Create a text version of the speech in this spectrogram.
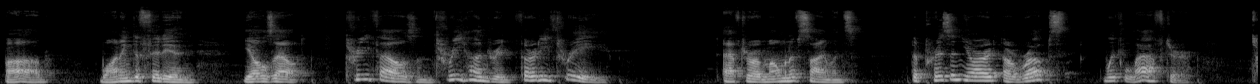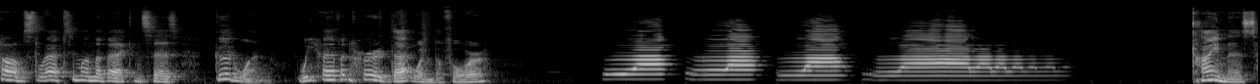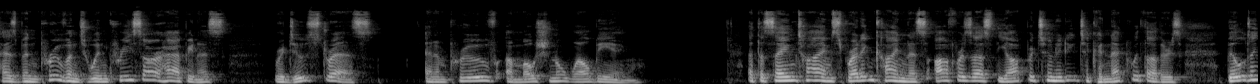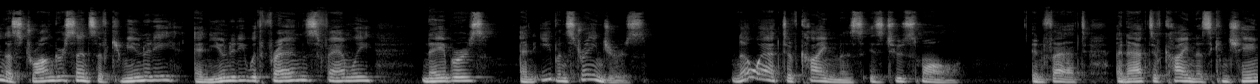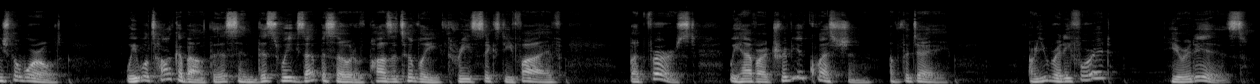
Bob, wanting to fit in, yells out, 3,333. After a moment of silence, the prison yard erupts with laughter. Tom slaps him on the back and says, Good one. We haven't heard that one before. Kindness has been proven to increase our happiness, reduce stress, and improve emotional well being. At the same time, spreading kindness offers us the opportunity to connect with others, building a stronger sense of community and unity with friends, family, neighbors, and even strangers. No act of kindness is too small. In fact, an act of kindness can change the world. We will talk about this in this week's episode of Positively 365. But first, we have our trivia question of the day. Are you ready for it? Here it is.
